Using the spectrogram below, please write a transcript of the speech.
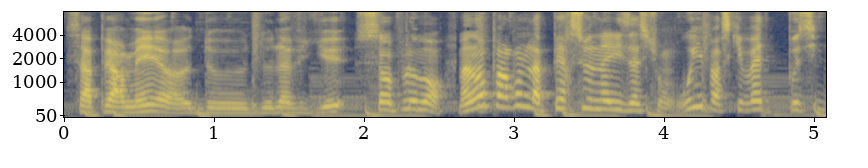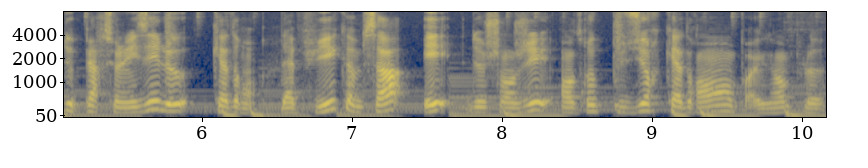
ça permet euh, de, naviguer simplement. Maintenant parlons de la personnalisation. Oui, parce qu'il va être possible de personnaliser le cadran. D'appuyer comme ça et de changer entre plusieurs cadrans. Par exemple,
